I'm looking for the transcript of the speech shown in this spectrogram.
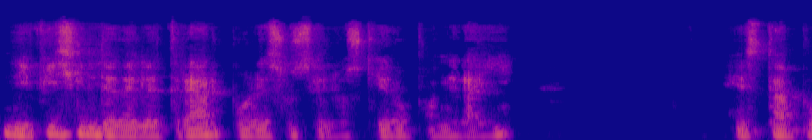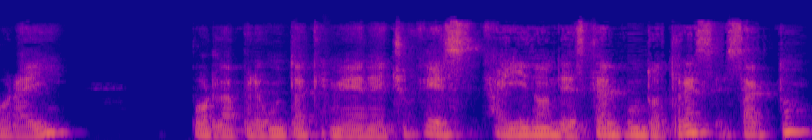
difícil de deletrear, por eso se los quiero poner ahí. Está por ahí por la pregunta que me habían hecho. Es ahí donde está el punto 3, exacto.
